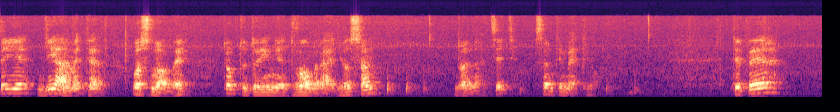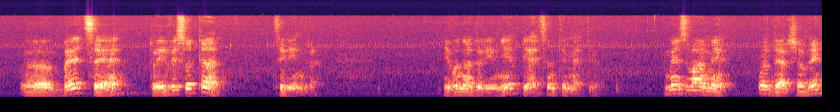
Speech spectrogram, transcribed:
це є діаметр основи, тобто дорівнює двом радіусам 12 см. Тепер е, BC то є висота циліндра. І вона дорівнює 5 см. Ми з вами одержали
